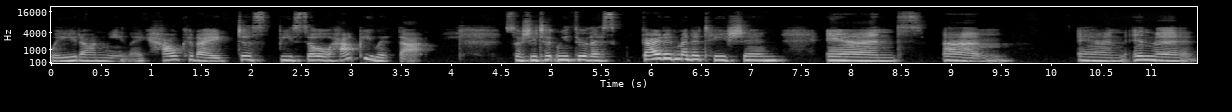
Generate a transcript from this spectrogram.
weighed on me. Like how could i just be so happy with that? So she took me through this guided meditation and um and in the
